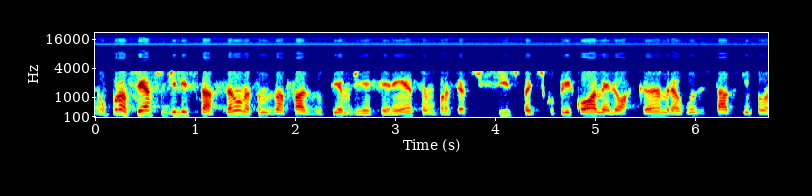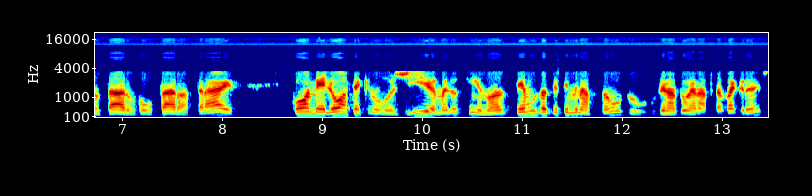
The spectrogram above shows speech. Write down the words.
É um processo de licitação, nós estamos na fase do termo de referência, é um processo difícil para descobrir qual a melhor câmera, alguns estados que implantaram voltaram atrás, qual a melhor tecnologia, mas assim, nós temos a determinação do governador Renato Casagrande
